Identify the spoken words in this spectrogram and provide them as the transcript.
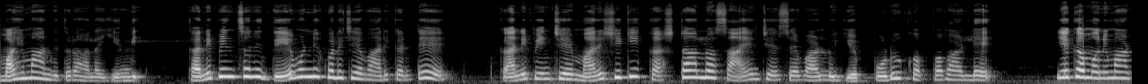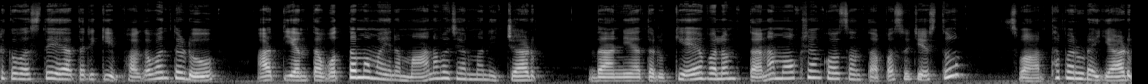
మహిమాన్వితురాలయ్యింది. కనిపించని దేవుణ్ణి కొలిచే వారికంటే కనిపించే మనిషికి కష్టాల్లో సాయం చేసేవాళ్ళు ఎప్పుడూ గొప్పవాళ్ళే. ఇక మునిమాటకు వస్తే అతడికి భగవంతుడు అత్యంత ఉత్తమమైన మానవ జన్మనిచ్చాడు. దాన్ని అతడు కేవలం తన మోక్షం కోసం తపస్సు చేస్తూ స్వార్థపరుడయ్యాడు.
